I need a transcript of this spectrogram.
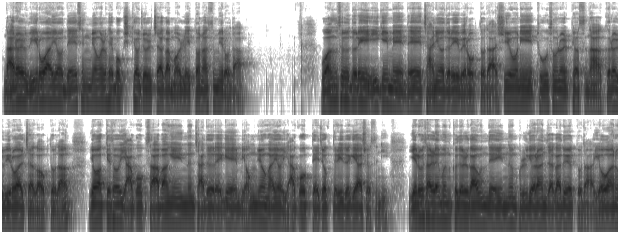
나를 위로하여 내 생명을 회복시켜 줄 자가 멀리 떠났음이로다. 원수들이 이김에 내 자녀들이 외롭도다. 시온이 두 손을 폈으나 그를 위로할 자가 없도다. 여호와께서 야곱 사방에 있는 자들에게 명령하여 야곱 대적들이 되게 하셨으니 예루살렘은 그들 가운데 있는 불결한 자가 되었도다. 여호와는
